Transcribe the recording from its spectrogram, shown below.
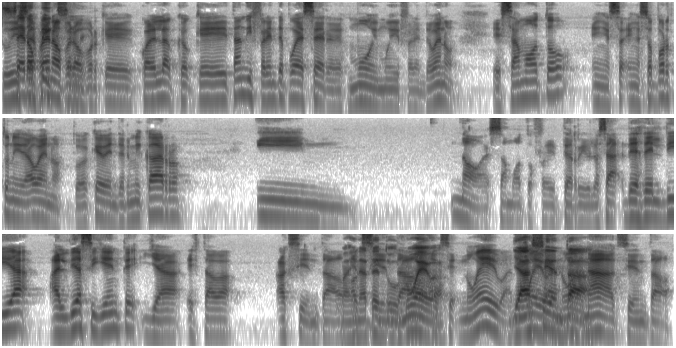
Tú dices, cero bueno, píxeles. pero porque, ¿cuál es la, qué, qué tan diferente puede ser? Es muy, muy diferente. Bueno, esa moto, en esa, en esa oportunidad, bueno, tuve que vender mi carro y no, esa moto fue terrible. O sea, desde el día al día siguiente ya estaba accidentado. Imagínate tú, accidentado, nueva. acci- nueva, Ya nueva, no- accidentada. nada accidentado.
